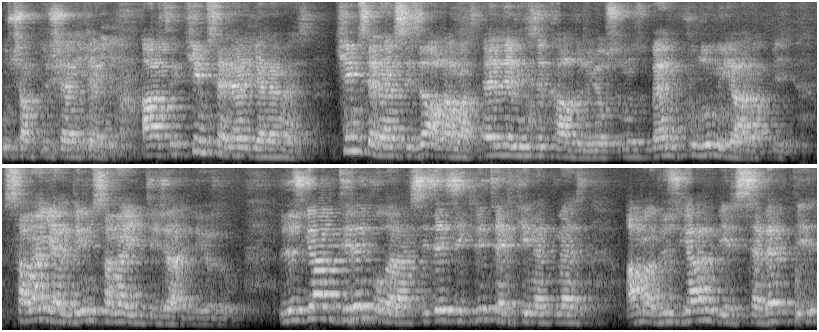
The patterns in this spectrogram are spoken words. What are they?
uçak düşerken artık kimseler gelemez. Kimseler sizi alamaz. Ellerinizi kaldırıyorsunuz. Ben kulum ya Rabbi. Sana geldim, sana iltica ediyorum. Rüzgar direkt olarak size zikri telkin etmez. Ama rüzgar bir sebeptir.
